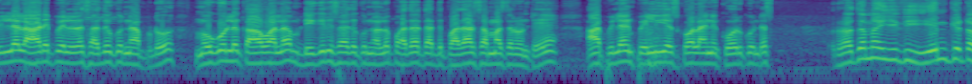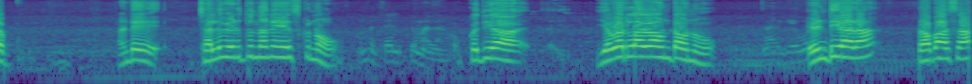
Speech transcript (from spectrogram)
పిల్లలు ఆడపిల్లలు చదువుకున్నప్పుడు మొగుళ్ళు కావాలా డిగ్రీ చదువుకున్న వాళ్ళు పదో తరగతి పదహారు సంవత్సరాలు ఉంటే ఆ పిల్లని పెళ్ళి చేసుకోవాలని కోరుకుంటే రజన ఇది ఏం గెటప్? అంటే చలి పెడుతుందనే వేసుకున్నావు. కొద్దిగా ఎవరిలాగా ఉంటావు నువ్వు? ఎన్టీఆరా ప్రభాసా?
